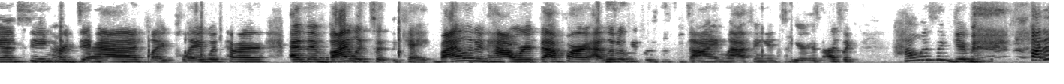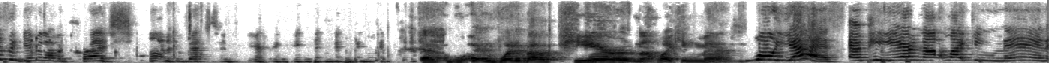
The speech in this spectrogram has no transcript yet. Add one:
and seeing her dad like play with her. And then Violet took the cake. Violet and Howard, that part, I literally was just dying laughing in tears. I was like, how is a gibbon how does a gibbon have a crush on a veterinarian? And, and what about pierre not liking men? Well yes and pierre not liking men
